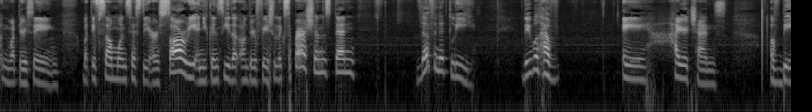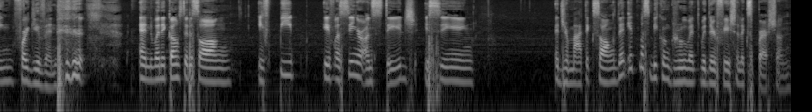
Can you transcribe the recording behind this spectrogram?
on what they're saying. But if someone says they are sorry and you can see that on their facial expressions, then definitely they will have a higher chance of being forgiven. and when it comes to the song, if peep if a singer on stage is singing a dramatic song, then it must be congruent with their facial expression.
